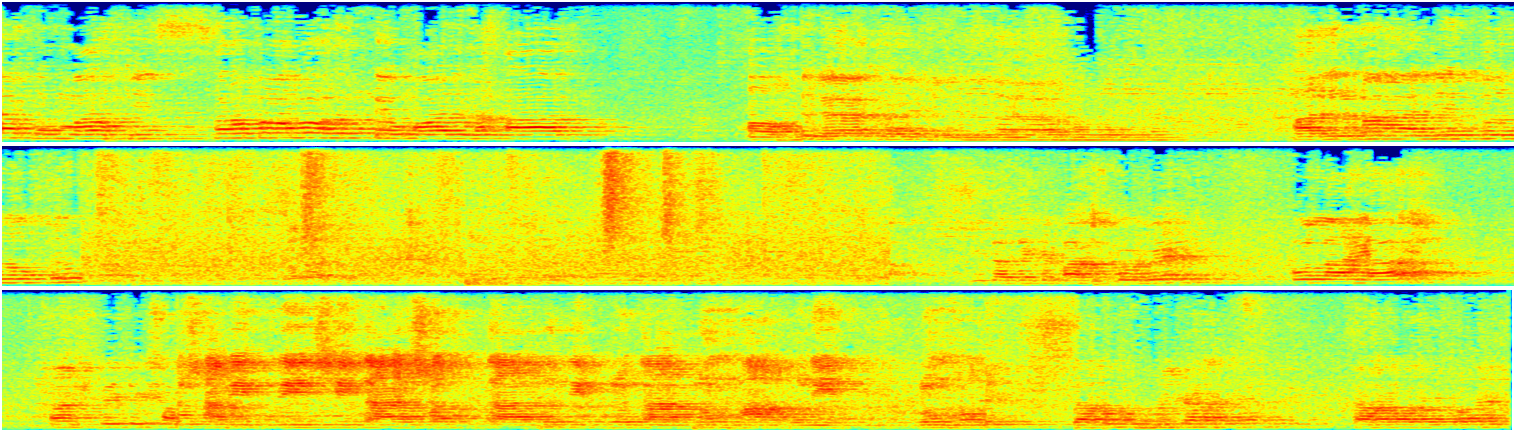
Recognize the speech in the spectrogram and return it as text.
له ما في السماوات والأرض لا إله إلا هو المالك القدوس গীতা থেকে পাঠ করবেন কল্যাণ দাস সাংস্কৃতিক সাবিত্রী সীতা সত্তা প্রতিব্রতা ব্রহ্মা ব্রহ্ম। ব্যাপক ভূমিকা রাখেন তারা করেন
